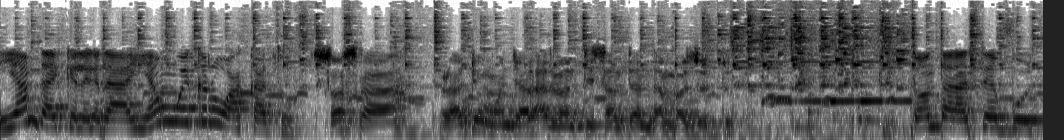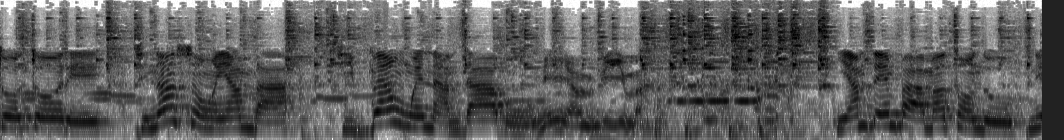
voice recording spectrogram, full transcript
Yam da kelegra, yam wekro wakato. Sos ka, Radio Mondial Adventist Santen damba zotou. tõnd tara seb bur toor-toore tɩ na n sõng yãmba tɩ bãng wẽnnaam daabo ne yãmb vɩɩma yãmb tẽn paama tõndo ne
